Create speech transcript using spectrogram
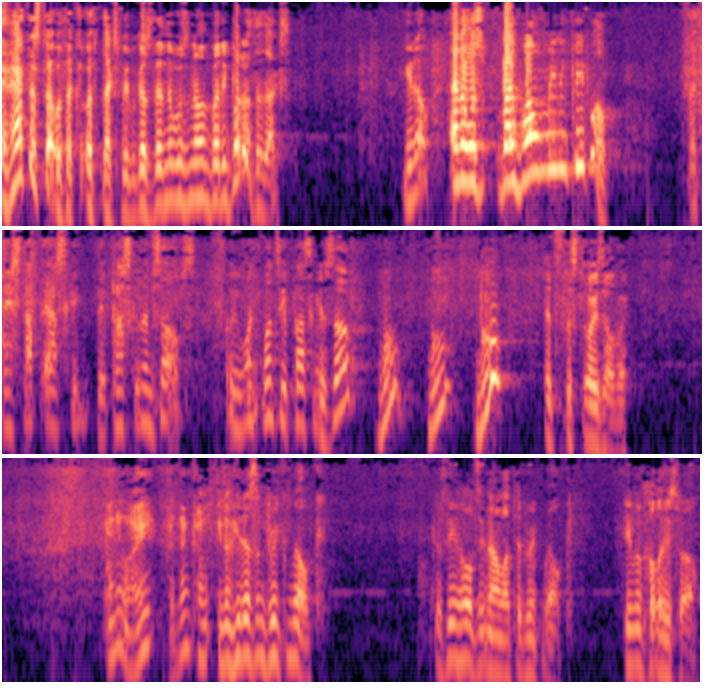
It had to start with Orthodox people because then there was nobody but Orthodox. You know, and it was by well-meaning people. But they stopped asking, They're asking themselves. So once you're passing yourself, move, move, move, it's the story's over. Anyway, then you know, he doesn't drink milk. Because he holds you're not allowed to drink milk. Even Chol Israel.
